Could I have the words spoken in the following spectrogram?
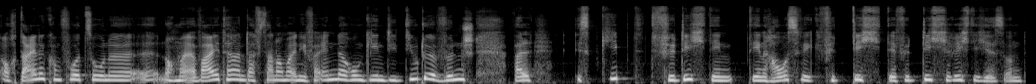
auch deine Komfortzone äh, nochmal erweitern, darfst da nochmal in die Veränderung gehen, die du dir wünschst, weil es gibt für dich den, den Rausweg für dich, der für dich richtig ist. Und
